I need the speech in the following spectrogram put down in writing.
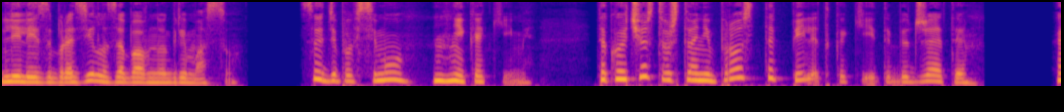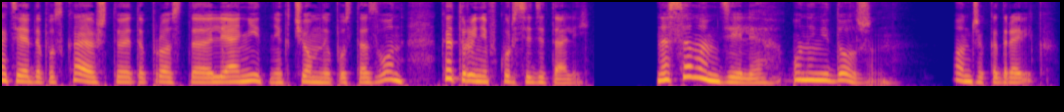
Лили изобразила забавную гримасу. Судя по всему, никакими. Такое чувство, что они просто пилят какие-то бюджеты. Хотя я допускаю, что это просто Леонид никчёмный пустозвон, который не в курсе деталей. На самом деле он и не должен. Он же кадровик.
